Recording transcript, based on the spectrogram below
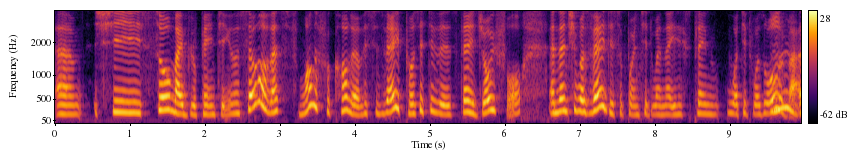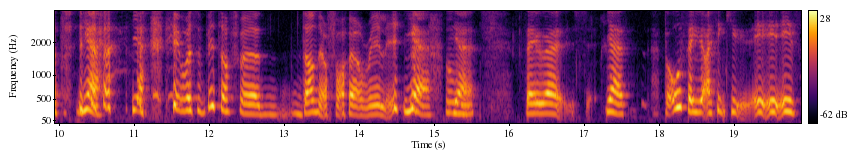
Um, she saw my blue painting and said, "Oh, that's wonderful color. This is very positive. It's very joyful." And then she was very disappointed when I explained what it was all about. Mm. Yeah. Yeah. it was a bit of a downer for her, really. Yeah. Yeah. So uh, yeah, but also I think you it, it is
